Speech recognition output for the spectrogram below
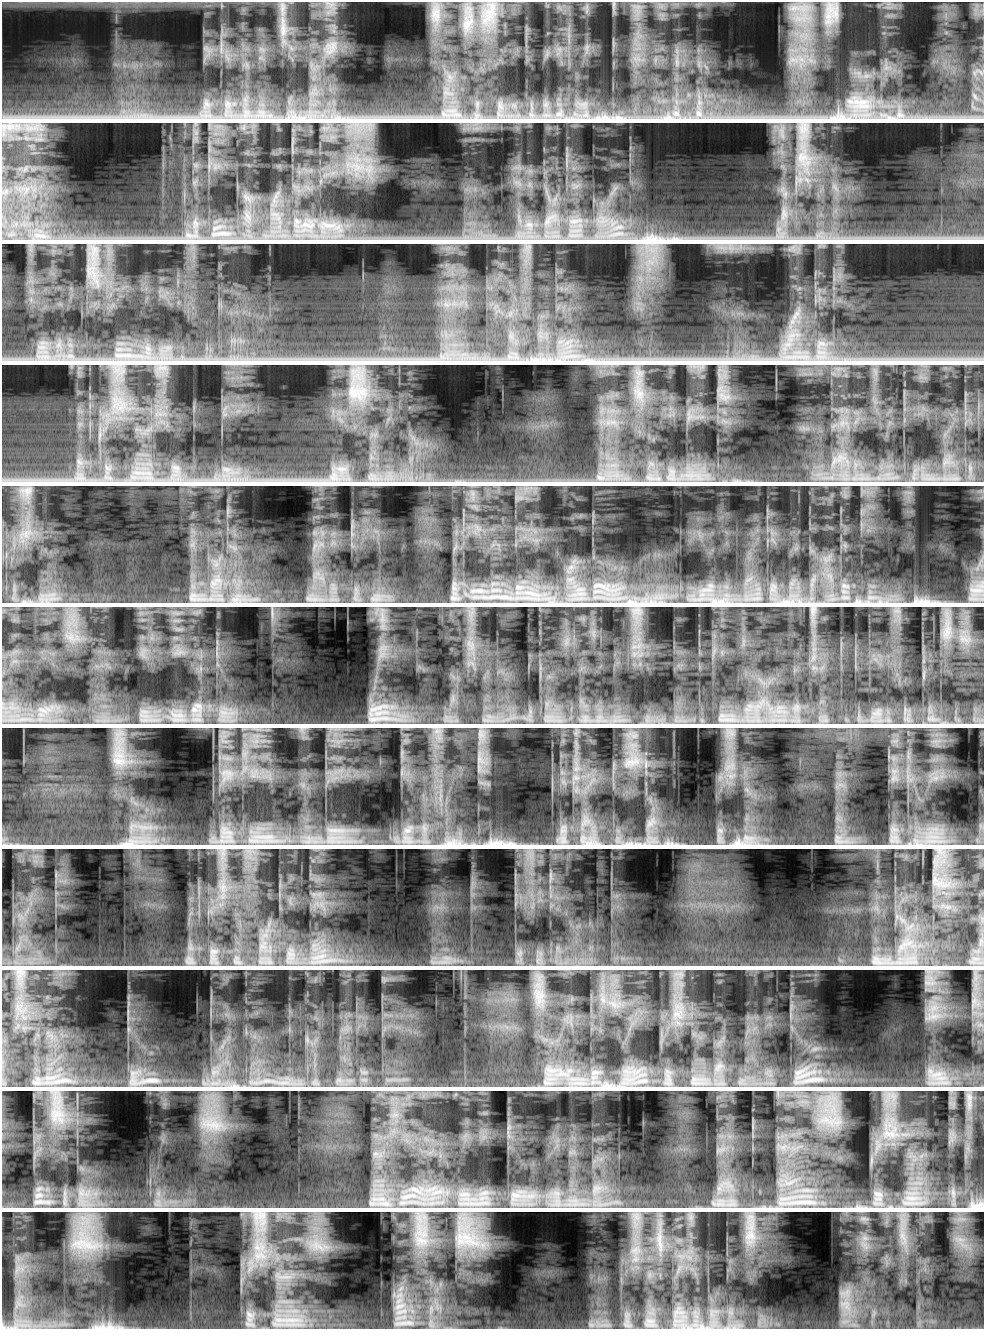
Uh, they kept the name Chennai. Sounds so silly to begin with. so, the king of Madra Desh uh, had a daughter called Lakshmana. She was an extremely beautiful girl. And her father uh, wanted that Krishna should be his son in law. And so he made uh, the arrangement. He invited Krishna and got him married to him. But even then, although uh, he was invited, but the other kings who were envious and eager to win Lakshmana, because as I mentioned, that the kings are always attracted to beautiful princesses. So they came and they gave a fight. They tried to stop Krishna and take away the bride. But Krishna fought with them and defeated all of them. And brought Lakshmana to Dwarka and got married there. So, in this way, Krishna got married to eight principal queens. Now, here we need to remember that as Krishna expands Krishna's consorts, uh, Krishna's pleasure potency also expands.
